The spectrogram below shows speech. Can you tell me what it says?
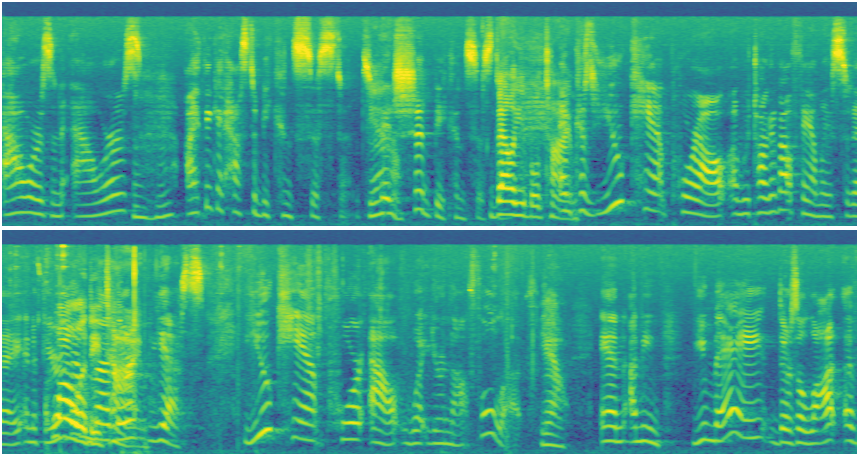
hours and hours. I think it has to be consistent. Yeah. It should be consistent. Valuable time. because you can't pour out, and we're talking about families today, and if you're Quality mother, time. yes, you can't pour out what you're not full of. yeah. And I mean, you may, there's a lot of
